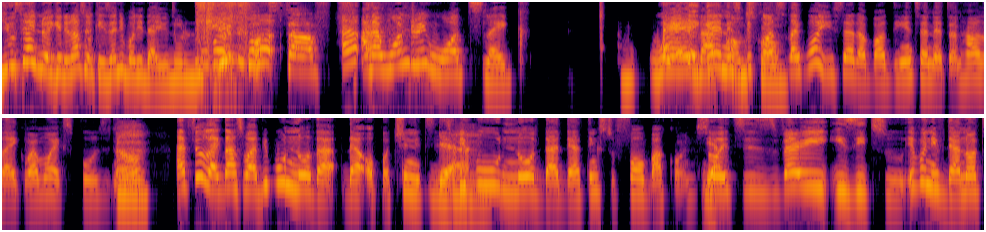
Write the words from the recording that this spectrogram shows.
You say no again. And that's okay. Is anybody that you know looking for stuff? I- and I'm wondering what like where I think that again comes because from. like what you said about the internet and how like we're more exposed now. Mm. I feel like that's why people know that there are opportunities. Yeah. People know that there are things to fall back on. So Yeah. it is very easy to even if they're not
